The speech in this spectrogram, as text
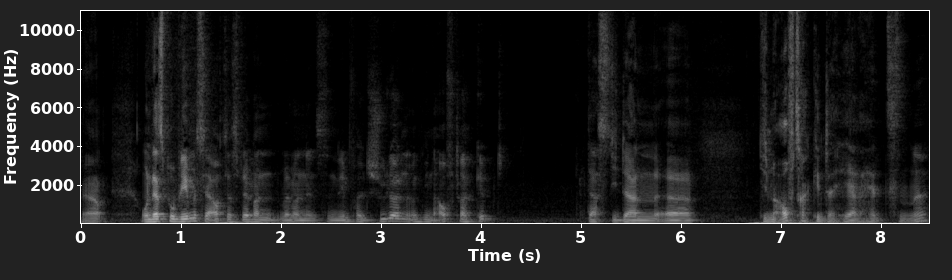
Ja. Und das Problem ist ja auch, dass wenn man, wenn man jetzt in dem Fall Schülern irgendwie einen Auftrag gibt, dass die dann äh, diesem Auftrag hinterherhetzen. Ne?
